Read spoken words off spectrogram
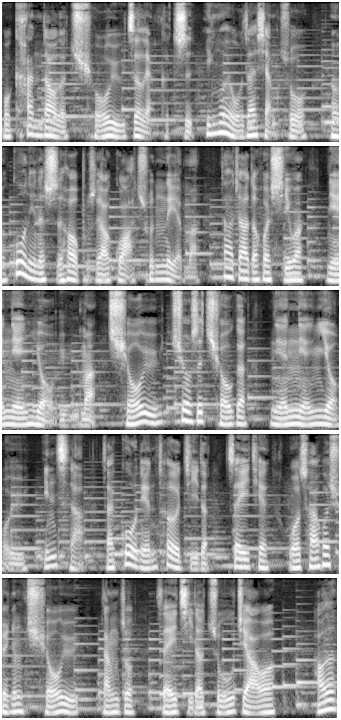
我看到了“球鱼”这两个字。因为我在想说，呃，过年的时候不是要挂春联吗？大家都会希望年年有余嘛。求鱼就是求个年年有余。因此啊，在过年特辑的这一天，我才会选用求鱼当做这一集的主角哦。好了，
